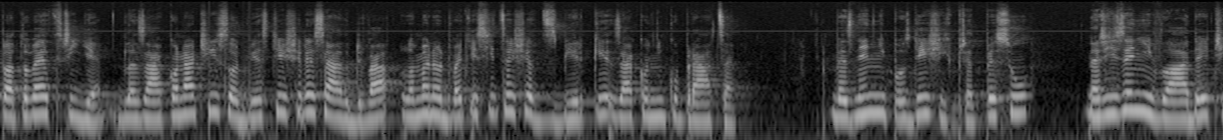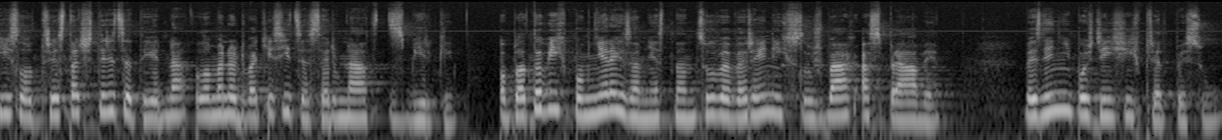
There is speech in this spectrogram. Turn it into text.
platové třídě dle zákona číslo 262 lomeno 2006 sbírky zákonníku práce. Ve znění pozdějších předpisů Nařízení vlády číslo 341 lomeno 2017 sbírky. O platových poměrech zaměstnanců ve veřejných službách a správě. Ve znění pozdějších předpisů.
